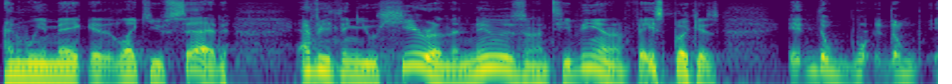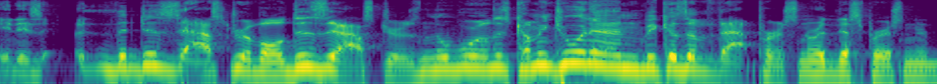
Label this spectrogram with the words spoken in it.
And we make it, like you said, everything you hear on the news and on TV and on Facebook is it, the, the it is the disaster of all disasters, and the world is coming to an end because of that person or this person,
